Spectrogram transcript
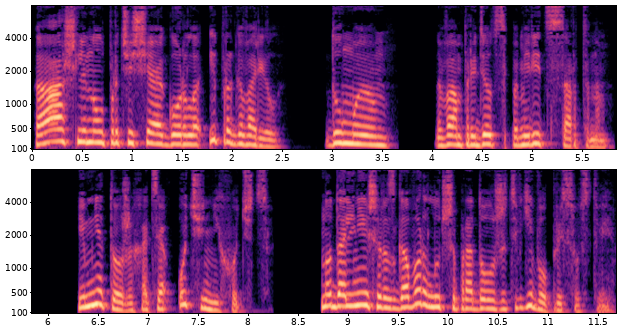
кашлянул, прочищая горло, и проговорил. «Думаю, вам придется помириться с Артоном. И мне тоже, хотя очень не хочется. Но дальнейший разговор лучше продолжить в его присутствии».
